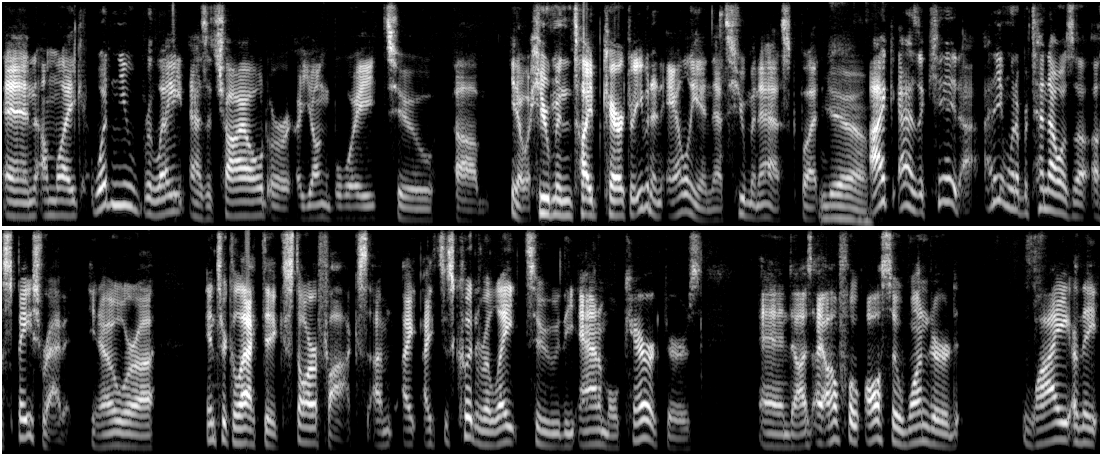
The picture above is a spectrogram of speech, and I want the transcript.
and I'm like, wouldn't you relate as a child or a young boy to, um, you know, a human type character, even an alien that's human esque? But yeah. I, as a kid, I, I didn't want to pretend I was a, a space rabbit, you know, or a intergalactic star fox. I'm, I, I just couldn't relate to the animal characters, and uh, I also also wondered why are they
